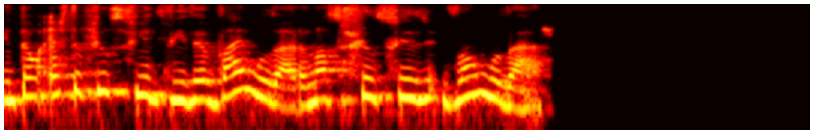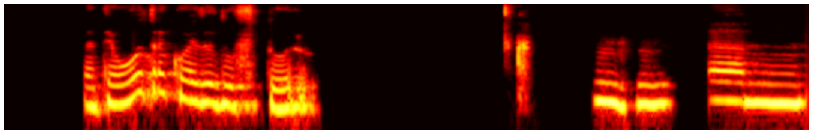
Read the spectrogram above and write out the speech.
Então, esta filosofia de vida vai mudar, as nossas filosofias vão mudar. Portanto, é outra coisa do futuro. Uhum. Um,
